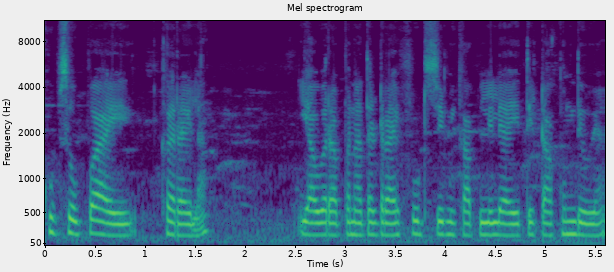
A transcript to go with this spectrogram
खूप सोपं आहे करायला. यावर आपण आता ड्रायफ्रूट्स जे मी कापलेले आहे ते टाकून देऊया.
